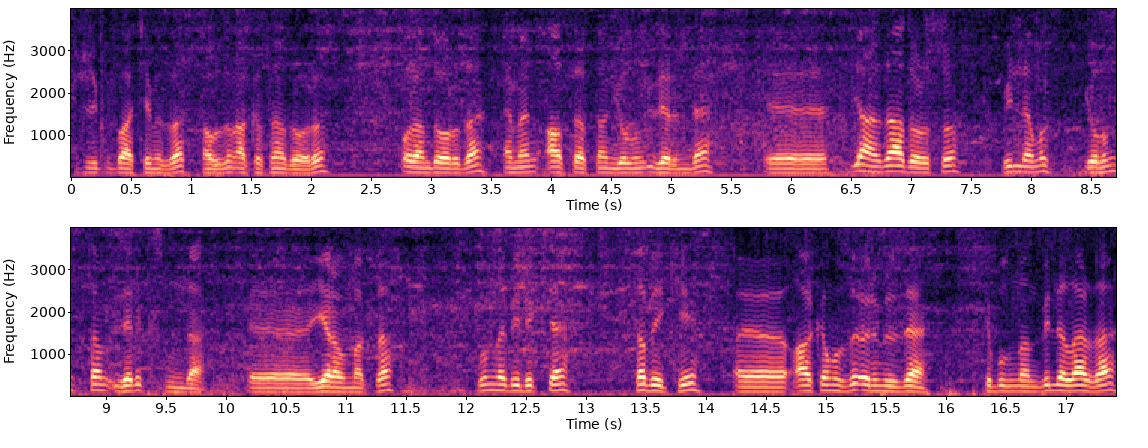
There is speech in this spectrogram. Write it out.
küçücük bir bahçemiz var. Havuzun arkasına doğru. Oradan doğru da hemen alt taraftan yolun üzerinde. e, yani daha doğrusu villamız yolun tam üzeri kısmında e, yer almakta. Bununla birlikte tabii ki e, arkamızda önümüzde ki bulunan villalar da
